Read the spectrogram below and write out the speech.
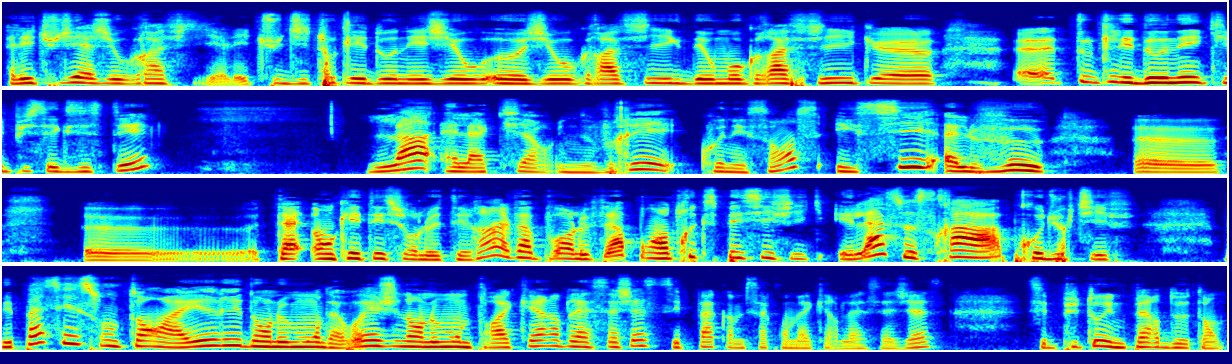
elle étudie la géographie, elle étudie toutes les données euh, géographiques, démographiques, euh, euh, toutes les données qui puissent exister. Là, elle acquiert une vraie connaissance et si elle veut enquêter sur le terrain, elle va pouvoir le faire pour un truc spécifique. Et là, ce sera productif. Mais passer son temps à errer dans le monde, à voyager dans le monde pour acquérir de la sagesse, c'est pas comme ça qu'on acquiert de la sagesse. C'est plutôt une perte de temps.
